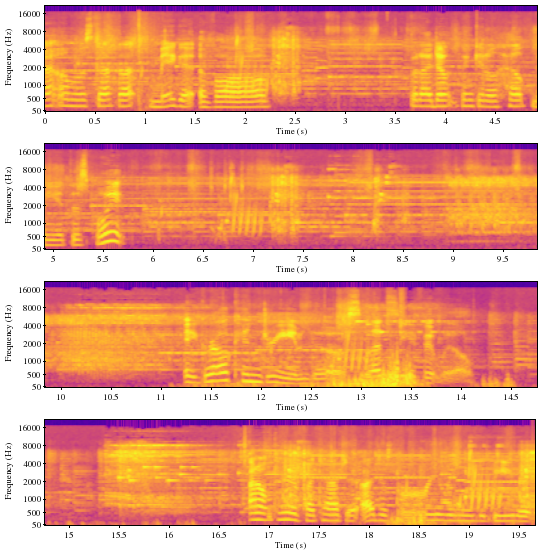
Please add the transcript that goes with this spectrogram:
I almost got that Mega Evolve, but I don't think it'll help me at this point. A girl can dream, though, so let's see if it will. I don't care if I catch it, I just really need to beat it.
